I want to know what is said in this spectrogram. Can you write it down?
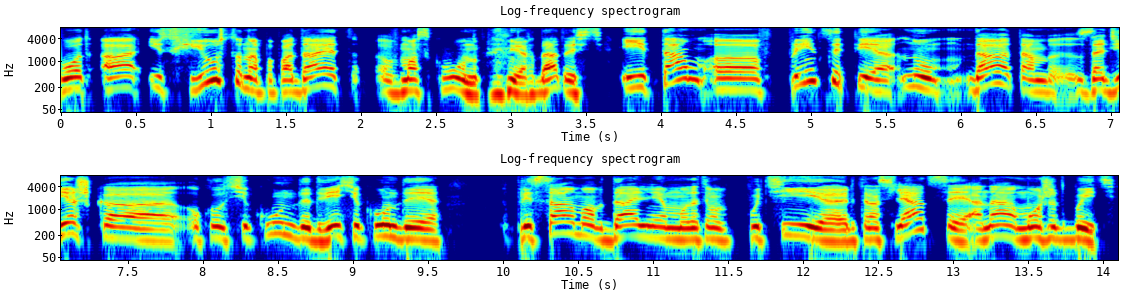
Вот, а из Хьюстона попадает в Москву, например, да, то есть, и там, э, в принципе, ну, да, там задержка около секунды, две секунды при самом дальнем вот этом пути ретрансляции она может быть.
